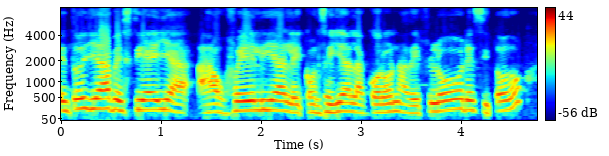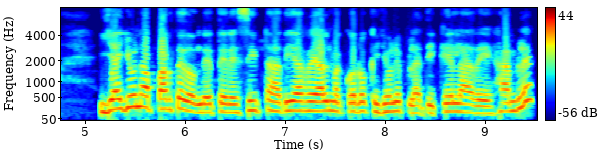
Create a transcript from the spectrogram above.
Entonces ya vestía ella a Ofelia, le conseguía la corona de flores y todo. Y hay una parte donde Teresita Díaz Real, me acuerdo que yo le platiqué la de Hamlet,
